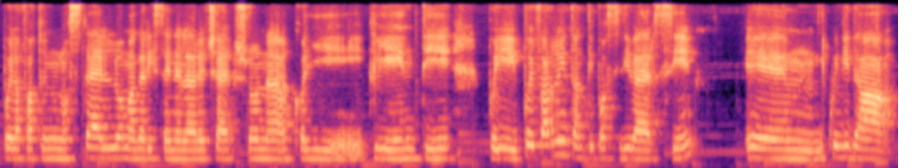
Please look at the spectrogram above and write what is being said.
poi l'ha fatto in un ostello, magari stai nella reception, accogli i clienti, puoi, puoi farlo in tanti posti diversi, e, ehm, quindi dà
